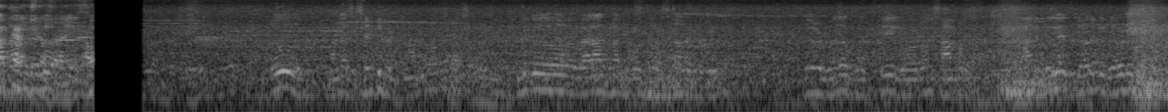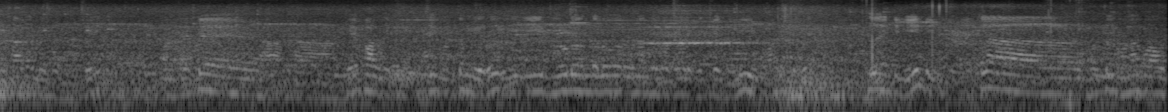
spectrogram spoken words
వర్క్ ఆర్డర్ ఇస్తాం మన సెంటిమెంట్ ఎందుకు వేలాది మంది భక్తులు వస్తున్నారు ఇక్కడికి? దేవుడి మీద భక్తి గౌరవం సాంప్రదాయం. దాని వెళ్ళే చివరికి దేవుడి ప్రసాదం దగ్గర వాళ్ళు పెట్టే దీపాల దగ్గర నుంచి మొత్తం మీరు ఈ- మూడు వందలు రెండు వందల రూపాయలకి ఇచ్చేది ఈ క్వాలిటీ ఇలాంటి ఏంటి? ఎట్లా భక్తులు మనోభావం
